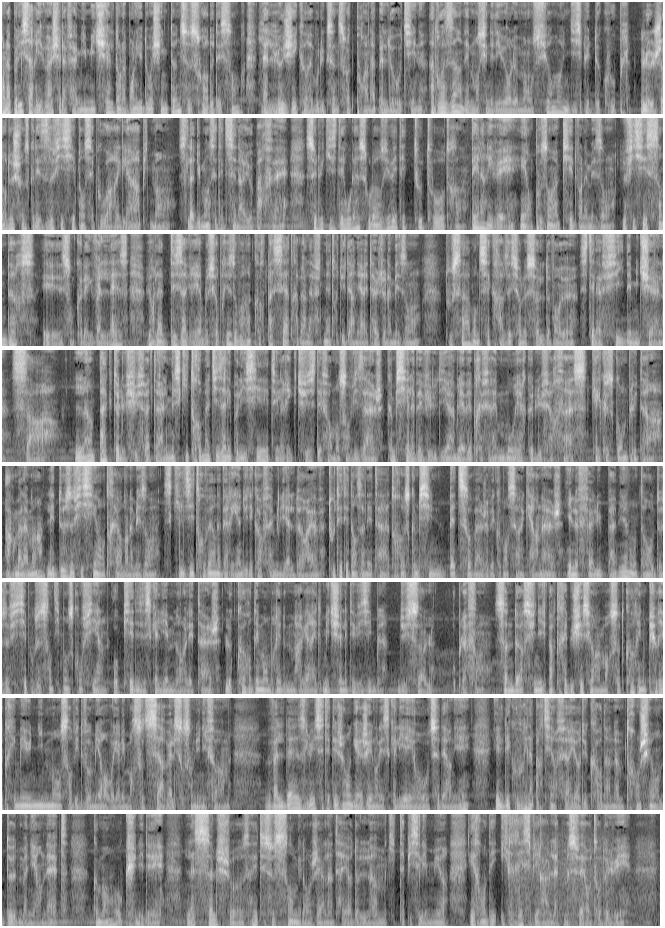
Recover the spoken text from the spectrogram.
Quand la police arriva chez la famille Mitchell dans la banlieue de Washington ce soir de décembre, la logique aurait voulu que ça ne soit que pour un appel de routine. Un voisin avait mentionné des hurlements, sûrement une dispute de couple. Le genre de choses que les officiers pensaient pouvoir régler rapidement. Cela du moins c'était le scénario parfait. Celui qui se déroula sous leurs yeux était tout autre. Dès l'arrivée, et en posant un pied devant la maison, l'officier Sanders et son collègue Valdez eurent la désagréable surprise de voir un corps passer à travers la fenêtre du dernier étage de la maison. Tout ça avant de s'écraser sur le sol devant eux. C'était la fille des Mitchell. Sarah. L'impact lui fut fatal, mais ce qui traumatisa les policiers était le rictus déformant son visage, comme si elle avait vu le diable et avait préféré mourir que de lui faire face. Quelques secondes plus tard, arme à la main, les deux officiers entrèrent dans la maison. Ce qu'ils y trouvèrent n'avait rien du décor familial de rêve. Tout était dans un état atroce, comme si une bête sauvage avait commencé un carnage. Il ne fallut pas bien longtemps aux deux officiers pour que ce sentiment se confirme. Au pied des escaliers menant à l'étage, le corps démembré de Margaret Mitchell était visible, du sol au plafond. Saunders finit par trébucher sur un morceau de corps et ne put réprimer une immense envie de vomir en voyant les morceaux de cervelle sur son uniforme. Valdez, lui, s'était déjà engagé dans l'escalier et en haut de ce dernier, il découvrit la partie inférieure du corps d'un homme tranché en deux de manière nette. Comment? Aucune idée. La seule chose était ce sang mélangé à l'intérieur de l'homme qui tapissait les murs et rendait irrespirable l'atmosphère autour de lui.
